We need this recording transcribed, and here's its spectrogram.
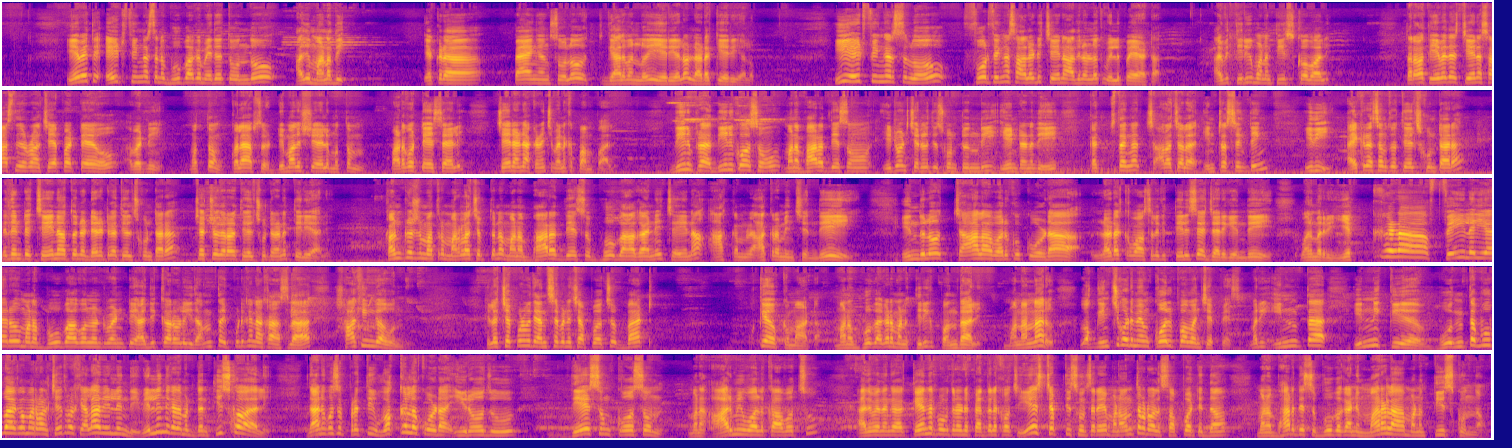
ఏవైతే ఎయిట్ ఫింగర్స్ అనే భూభాగం ఏదైతే ఉందో అది మనది. ఎక్కడ? ప్యాంగ్యాంగ్సోలో గ్యాల్వన్లో ఏరియాలో లడక్ ఏరియాలో. ఈ ఎయిట్ ఫింగర్స్లో ఫోర్ ఫింగర్స్ ఆల్రెడీ చైనా ఆధీనంలోకి వెళ్ళిపోయాట అవి తిరిగి మనం తీసుకోవాలి. తర్వాత ఏవైతే చైనా శాస్త్ర నిర్మాణం చేపట్టాయో అవన్నీ మొత్తం కొలాప్స్ డిమాలిష్ చేయాలి మొత్తం పడగొట్టేసేయాలి చైనాని అక్కడి నుంచి వెనక పంపాలి. దీని ప్ర దీనికోసం మన భారతదేశం ఎటువంటి చర్యలు తీసుకుంటుంది ఏంటనేది ఖచ్చితంగా చాలా చాలా ఇంట్రెస్టింగ్ థింగ్ ఇది ఐక్యరాజ్యంతో తేల్చుకుంటారా? లేదంటే చైనాతోనే డైరెక్ట్గా తేల్చుకుంటారా? చర్చ ద్వారా తేల్చుకుంటారని తెలియాలి. కన్క్లూజన్ మాత్రం మరలా చెప్తున్నా మన భారతదేశ భూభాగాన్ని చైనా ఆక్రమ ఆక్రమించింది. ఇందులో చాలా వరకు కూడా లడక్ వాసులకి తెలిసే జరిగింది. వాళ్ళు మరి ఎక్కడ ఫెయిల్ అయ్యారు మన భూభాగంలో ఉన్నటువంటి అధికారులు? ఇదంతా ఇప్పటికే నాకు అసలు షాకింగ్గా ఉంది. ఇలా చెప్పడం అయితే ఎంతసేపు చెప్పవచ్చు బట్ ఒకే ఒక్క మాట. మన భూభాగాన్ని మనం తిరిగి పొందాలి. మన అన్నారు ఒక ఇంచు కూడా మేము కోల్పోమని చెప్పేసి. మరి ఇంత ఎన్ని ఇంత భూభాగం మరి వాళ్ళ చేతిలోకి ఎలా వెళ్ళింది? వెళ్ళింది కదా మరి దాన్ని తీసుకోవాలి. దానికోసం ప్రతి ఒక్కళ్ళు కూడా ఈరోజు దేశం కోసం మన ఆర్మీ వాళ్ళు కావచ్చు అదేవిధంగా కేంద్ర ప్రభుత్వం నుండి పెద్దలు కావచ్చు ఏ స్టెప్ తీసుకుని సరే మనం అంతా కూడా వాళ్ళు సపోర్ట్ ఇద్దాం. మన భారతదేశ భూభాగాన్ని మరలా మనం తీసుకుందాం.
